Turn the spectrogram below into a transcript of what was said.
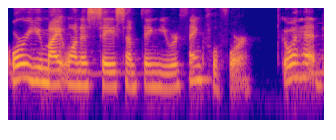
Or you might want to say something you were thankful for. Go ahead.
